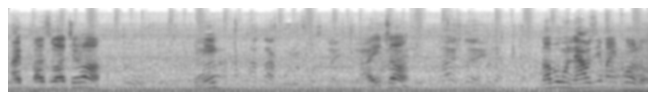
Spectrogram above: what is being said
Ai, ați luat ceva? Nimic? Aici? No, bun, ne auzim mai încolo.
